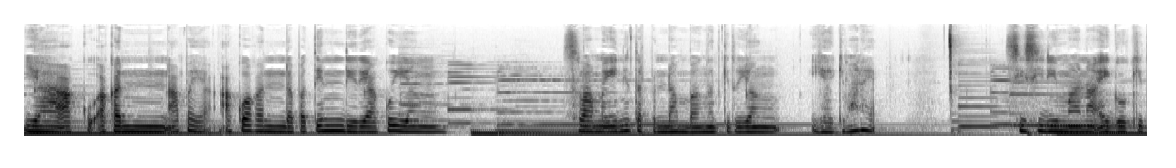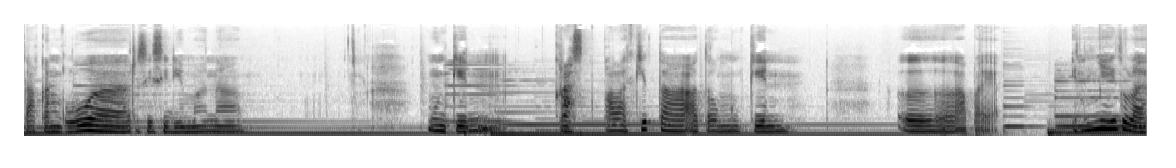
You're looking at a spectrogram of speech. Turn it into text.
ya aku akan apa ya aku akan dapetin diri aku yang selama ini terpendam banget gitu yang ya gimana ya sisi di mana ego kita akan keluar sisi di mana mungkin keras kepala kita atau mungkin uh, apa ya intinya itulah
